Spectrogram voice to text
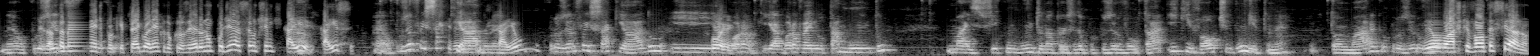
Né? O Cruzeiro Exatamente, porque pega o elenco do Cruzeiro, não podia ser um time que cair, ah. caísse. É, o Cruzeiro foi saqueado, né? Caiu. O Cruzeiro foi saqueado e agora, e agora vai lutar muito, mas fico muito na torcida para o Cruzeiro voltar e que volte bonito, né? Tomara que o Cruzeiro volte. Eu acho que volta esse ano.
